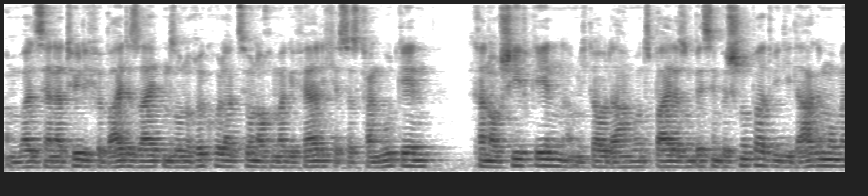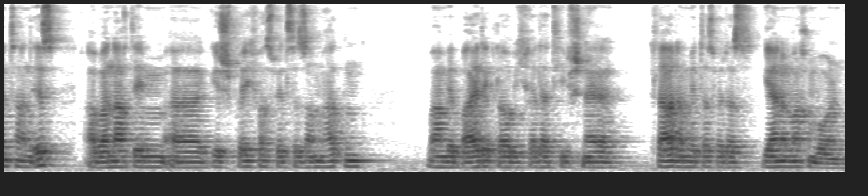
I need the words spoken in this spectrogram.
ähm, weil es ja natürlich für beide Seiten so eine Rückholaktion auch immer gefährlich ist. Das kann gut gehen, kann auch schief gehen. Ähm, ich glaube, da haben wir uns beide so ein bisschen beschnuppert, wie die Lage momentan ist. Aber nach dem äh, Gespräch, was wir zusammen hatten, waren wir beide, glaube ich, relativ schnell klar damit, dass wir das gerne machen wollen.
